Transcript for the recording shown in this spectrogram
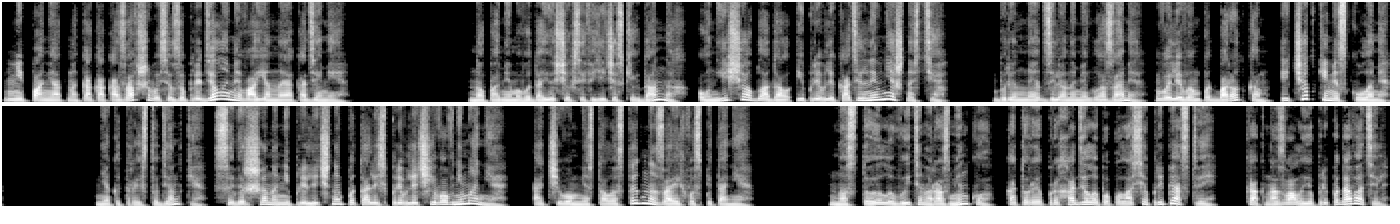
непонятно как оказавшегося за пределами военной академии. Но помимо выдающихся физических данных, он еще обладал и привлекательной внешностью. Брюнет с зелеными глазами, волевым подбородком и четкими скулами. Некоторые студентки совершенно неприлично пытались привлечь его внимание, отчего мне стало стыдно за их воспитание. Но стоило выйти на разминку, которая проходила по полосе препятствий, как назвал ее преподаватель,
